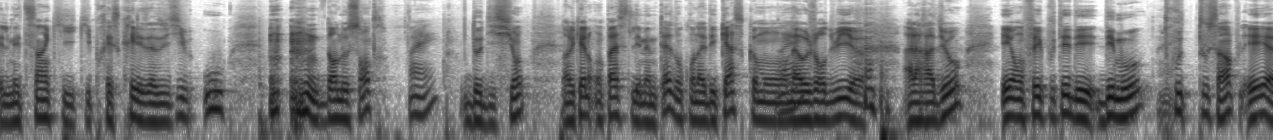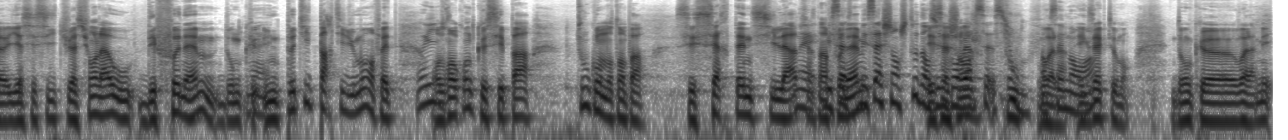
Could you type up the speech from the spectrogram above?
le médecin qui, qui prescrit les additifs ou dans nos centres Ouais. d'audition dans lesquels on passe les mêmes tests. Donc on a des casques comme on Ouais. a aujourd'hui euh, à la radio et on fait écouter des, des mots Ouais. tout, tout simples. Et euh, il y a ces situations là où des phonèmes, donc une petite partie du mot en fait, Oui. on se rend compte que c'est pas tout qu'on n'entend pas. C'est certaines syllabes, Ouais. certains mais, ça, phonèmes. mais ça change tout dans une ça conversation, tout. forcément. Voilà, hein. exactement. Donc euh, voilà, mais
